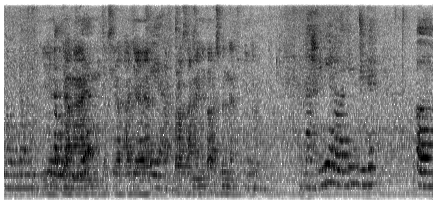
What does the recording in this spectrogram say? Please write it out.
undang-undang Iya, undang-undang juga. jangan tersirat aja. Iya. Pelaksanaannya itu harus benar gitu. Nah ini ada lagi Bunda. Em,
